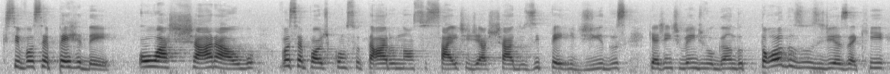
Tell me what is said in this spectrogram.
que se você perder ou achar algo, você pode consultar o nosso site de achados e perdidos, que a gente vem divulgando todos os dias aqui.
